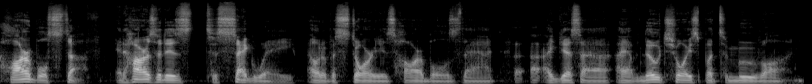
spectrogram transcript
Horrible stuff. And hard as it is to segue out of a story as horrible as that, uh, I guess I, I have no choice but to move on.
